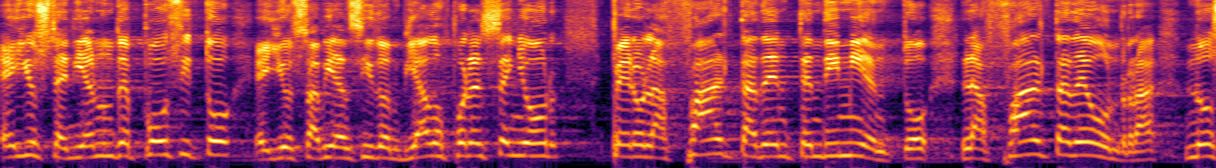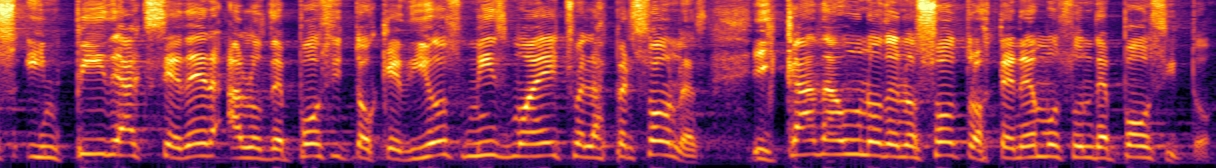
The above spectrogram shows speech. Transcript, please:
Ellos tenían un depósito, ellos habían sido enviados por el Señor, pero la falta de entendimiento, la falta de honra nos impide acceder a los depósitos que Dios mismo ha hecho en las personas. Y cada uno de nosotros tenemos un depósito.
